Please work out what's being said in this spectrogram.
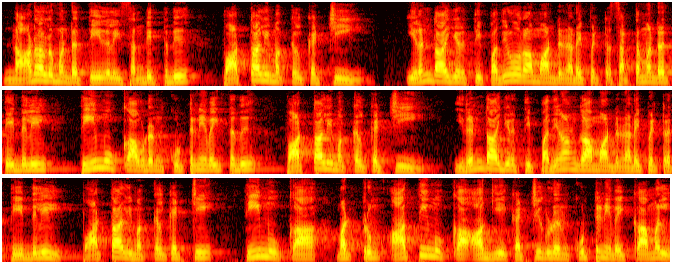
நாடாளுமன்ற தேர்தலை சந்தித்தது. பாட்டாளி மக்கள் கட்சி இரண்டாயிரத்தி பதினோராம் ஆண்டு நடைபெற்ற சட்டமன்ற தேர்தலில் திமுகவுடன் கூட்டணி வைத்தது. பாட்டாளி மக்கள் கட்சி இரண்டாயிரத்தி பதினான்காம் ஆண்டு நடைபெற்ற தேர்தலில் பாட்டாளி மக்கள் கட்சி திமுக மற்றும் அதிமுக ஆகிய கட்சிகளுடன் கூட்டணி வைக்காமல்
